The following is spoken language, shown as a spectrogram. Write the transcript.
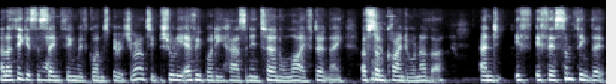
And I think it's the yeah. same thing with God and spirituality. Surely everybody has an internal life, don't they, of some yeah. kind or another and if if there's something that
